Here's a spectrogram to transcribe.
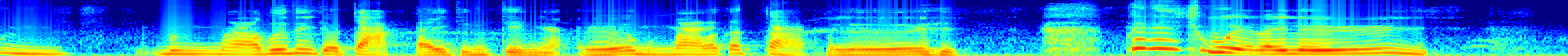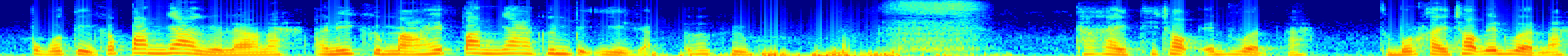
มึง มึงมาเพื่อที่จะจากไปจริง ๆอะ เออ มึงมาแล้วก็จากไปเลย ไม่ได้ช่วยอะไรเลย ปกติก็ปั้นยากอยู่แล้วนะ อันนี้คือมาให้ปั้นยากขึ้นไปอีกอะ ก็คือ ถ้าใครที่ชอบเอ็ดเวิร์ดนะ สมมติใครชอบเอ็ดเวิร์ดนะ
